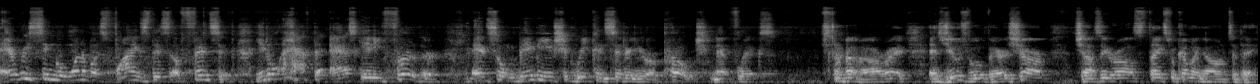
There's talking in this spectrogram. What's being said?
Every single one of us finds this offensive. You don't have to ask any further. And so maybe you should reconsider your approach, Netflix. All right. As usual, very sharp. Gyasi Ross, thanks for coming on today.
